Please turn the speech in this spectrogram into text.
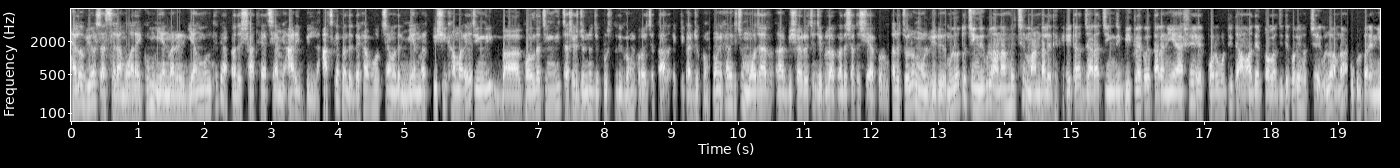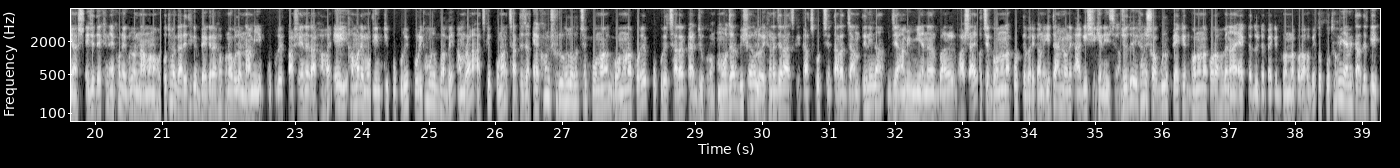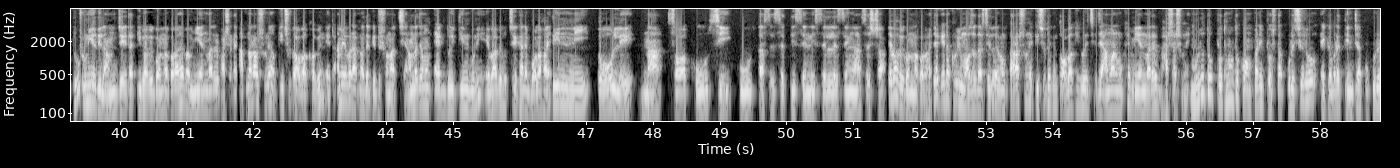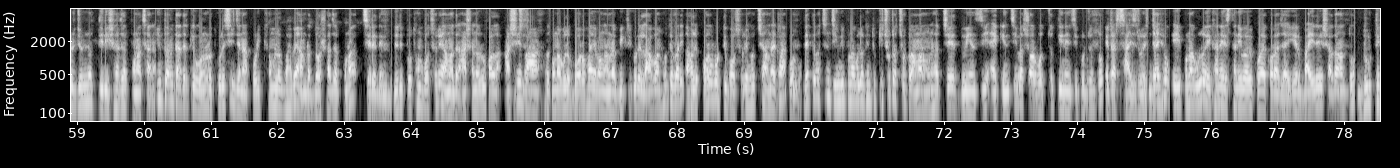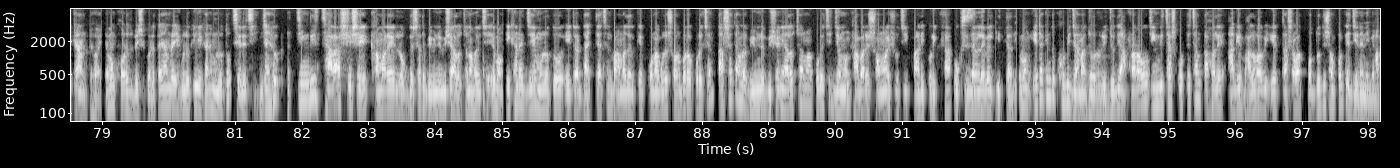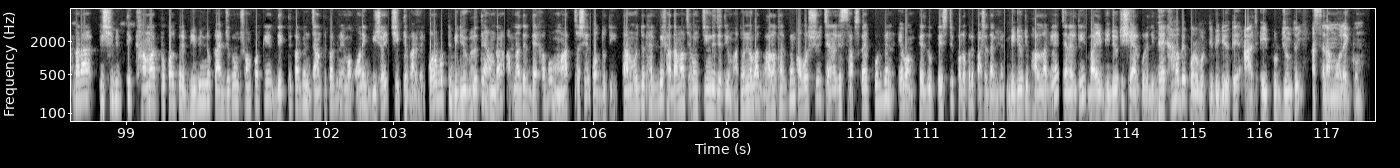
Hello viewers আসসালামু আলাইকুম। মিয়ানমারের ইয়াঙ্গুন থেকে আপনাদের সাথে আছি আমি আরিফ বিল্লাহ আজকে আপনাদের দেখাবো হচ্ছে আমাদের মিয়ানমার কৃষি খামারে চিংড়ি বা গলদা চিংড়ি চাষের জন্য যে প্রস্তুতি গ্রহণ করা হয়েছে তার একটি কার্যক্রম। এবং এখানে কিছু মজার বিষয় রয়েছে যেগুলো আপনাদের সাথে শেয়ার করব। তাহলে চলুন মূল ভিডিও মূলত চিংড়িগুলো আনা হয়েছে মান্ডালে থেকে। এটা যারা চিংড়ি বিক্রয় করে তারা নিয়ে আসে। এর পরবর্তীতে আমাদের তলাজিতে করে হচ্ছে এগুলো আমরা পুকুর পাড়ে নিয়ে আসি। এই যে দেখেন, এখন এগুলো নামানো হয়। প্রথমে গাড়ি থেকে ব্যাগে রাখা পোনাগুলো নামিয়ে পুকুরের পাশে এনে রাখা হয়। এই খামারে মোট তিনটি পুকুরে পরীক্ষামূলকভাবে আমরা আজকে পোনা ছাড়তে যাচ্ছি। এখন শুরু হলো হচ্ছে পোনা গণনা করে পুকুরে ছাড়ার কার্যক্রম। মজার বিষয় হলো, এখানে যারা আজকে কাজ করছে, তারা জানতেনই না যে আমি মিয়ানমারের ভাষায় হচ্ছে গণনা করতে পারি। কারণ এটা আমি অনেক আগে শিখে নিয়েছিলাম। যদিও এখানে সবগুলো প্যাকেট গণনা করা হবে না, একটা, দুইটা প্যাকেট গণনা করা হবে। তো প্রথমেই আমি তাদেরকে একটু শুনিয়ে দিলাম যে এটা কীভাবে গণনা করা হয় বা মিয়ানমারের ভাষাটা। আপনারাও শুনে কিছুটা অবাক হবেন, এটা আমি এবার আপনাদেরকে একটু শোনাচ্ছি। আমরা যেমন এক, দুই, তিন গুণি এভাবে হচ্ছে এখানে বলা হয়। তিন, নি, তো, লে, না, স কু সি কু তাসে সেতি সেনি সেল্লে সেঙ্গা সেসা এভাবে গণনা করা হয়। এটা খুবই মজাদার ছিল এবং তারা শুনে কিছুটা কিন্তু অবাকই হয়েছে যে আমার মুখে মিয়ানমারের ভাষা শুনে। মূলত প্রথমত কোম্পানি প্রস্তাব করেছিল একেবারে তিনটা পুকুরের জন্য তিরিশ হাজার পোনা ছাড়া। কিন্তু আমি তাদেরকে অনুরোধ করেছি যে, না পরীক্ষামূলক ভাবে আমরা দশ হাজার পোনা ছেড়ে দেন। যদি প্রথম বছরে আমাদের আশানুরূপ ফল আসে বা পোনাগুলো বড় হয় এবং আমরা বিক্রি করে লাভবান হতে পারি, তাহলে পরবর্তী বছরে হচ্ছে আমরা এটা করব। দেখতে পাচ্ছেন, চিংড়ি পোনাগুলো কিন্তু কিছুটা ছোট। আমার মনে হচ্ছে দুই ইঞ্চি, এক ইঞ্চি বা সর্বোচ্চ তিন ইঞ্চি পর্যন্ত এটার সাইজ রয়েছে। যাই হোক, এই পোনাগুলো এখানে স্থানীয়ভাবে ক্রয় করা যায়। এর বাইরে সাধারণত দূর থেকে আনতে হয় এবং খরচ বেশি পড়ে। তাই আমরা এগুলোকে এখানে মূলত ছেড়েছি। যাই হোক, চিংড়ি ছাড়া শেষে খামারের লোকদের সাথে বিভিন্ন বিষয়ে আলোচনা হয়েছে এবং এখানে যে মূলত এটার দায়িত্বে আছেন বা আমাদেরকে পোনাগুলো সরবরাহ করেছেন, তার সাথে আমরা বিভিন্ন বিষয় নিয়ে আলোচনা করেছি যেমন খাবারের সময়সূচি, পানি পরীক্ষা অক্সিজেন লেভেল ইত্যাদি। এবং এটা কিন্তু খুবই জানা জরুরি। যদি আপনারাও চিংড়ি চাষ করতে চান, তাহলে আগে ভালোভাবে এর চাষাবাদ পদ্ধতি সম্পর্কে জেনে নেবেন। আপনারা কৃষিভিত্তিক খামার প্রকল্পের বিভিন্ন কার্যক্রম সম্পর্কে দেখতে পারবেন, জানতে পারবেন এবং অনেক বিষয় শিখতে পারবেন। পরবর্তী ভিডিওগুলোতে আমরা আপনাদের দেখাবো মাছ চাষের পদ্ধতি। তার মধ্যে থাকবে সাদা মাছ এবং চিংড়ি জাতীয় মাছ। ধন্যবাদ, ভালো থাকবেন। অবশ্যই চ্যানেলটি সাবস্ক্রাইব করবেন এবং ফেসবুক পেজটি ফলো করে পাশে থাকবেন। ভিডিওটি ভালো লাগলে চ্যানেলটি বা এই ভিডিওটি শেয়ার করে দিবেন। দেখা হবে পরবর্তী ভিডিওতে। আজ এই পর্যন্তই। আসসালামু আলাইকুম।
